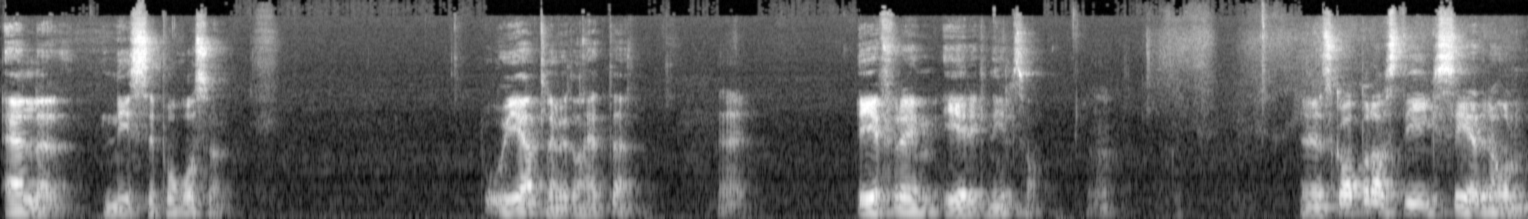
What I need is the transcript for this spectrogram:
eller Nisse på åsen. Och egentligen vet du vad han hette? Nej. Efraim Erik Nilsson. Eh, Skapad av Stig Cederholm.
